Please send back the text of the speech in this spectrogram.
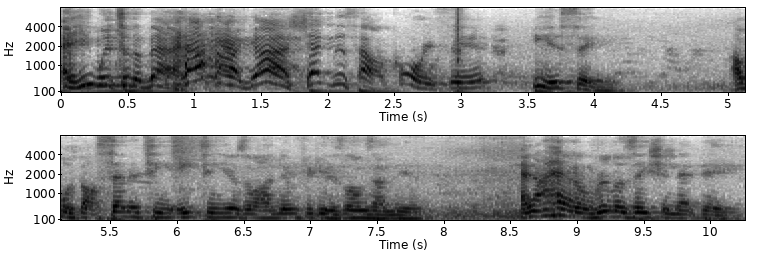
And he went to the back. Ha God, check this out. Corey said, He is saved. I was about 17, 18 years old. I'll never forget as long as I live. And I had a realization that day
